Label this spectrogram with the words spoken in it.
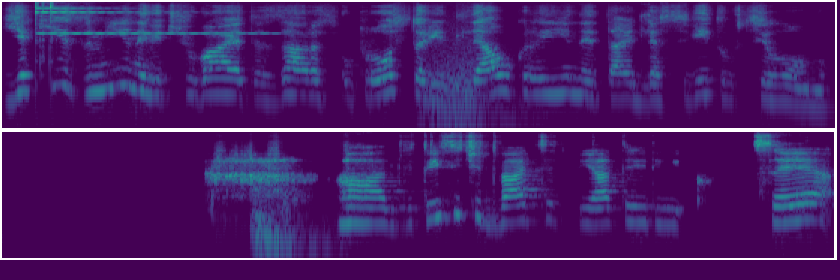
які зміни відчуваєте зараз у просторі для України та й для світу в цілому. А 2025 рік це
